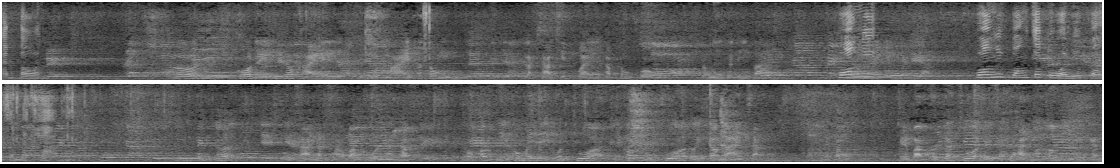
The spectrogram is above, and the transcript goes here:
ขั้นตอนก็ดูข้อไหนที่เข้าข่ายผิดกฎหมายก็ต้องรักษาสิทธิ์ไว้ครับ ต้องฟ้องดำเนินคดีบ้างฟ้องนี่ไม่เป็นแบบอย่างฟ้องนี่ฟ้องเจ้าตัวหรือฟ้องสำนักข่าวคะผมก็สงสารนักข่าวบางคนนะครับเขาบางทีเขาไม่ได้คนชั่ว แต่เขาถูกชั่วโดยเจ้านายสั่งนะครับแต่บางคนก็ชั่วโดยสันดานมันก็มีเหมือนกัน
